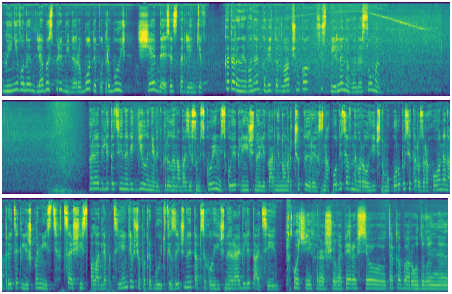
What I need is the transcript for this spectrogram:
нині вони для безперебійної роботи потребують ще 10 старлінків. Катерина Іваненко, Віктор Лапченко, Суспільне новини Суми. Реабілітаційне відділення відкрили на базі Сумської міської клінічної лікарні номер 4 Знаходиться в неврологічному корпусі та розраховане на 30 ліжкомісць. Це шість палат для пацієнтів, що потребують фізичної та психологічної реабілітації. Очень хорошо. Во-первых, все так оборудовано,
